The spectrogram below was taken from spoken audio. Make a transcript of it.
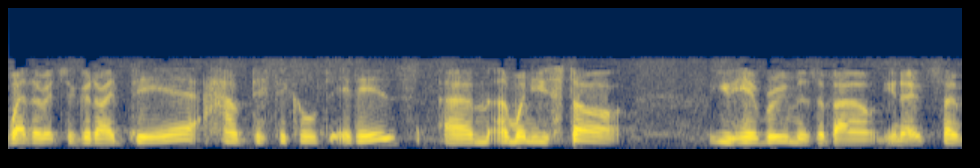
whether it's a good idea, how difficult it is, um, and when you start, you hear rumours about, you know, so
